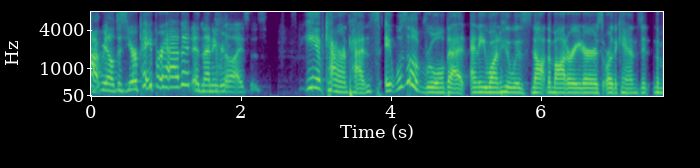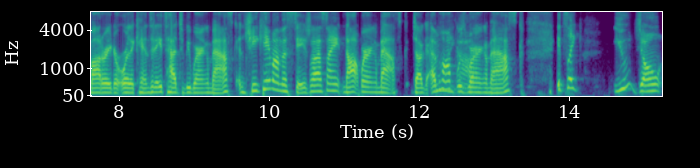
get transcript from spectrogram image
not real. Does your paper have it? And then he realizes. Speaking of Karen Pence, it was a rule that anyone who was not the moderators or the candidate, the moderator or the candidates had to be wearing a mask. And she came on the stage last night not wearing a mask. Doug oh Emhoff was wearing a mask. It's like you don't.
